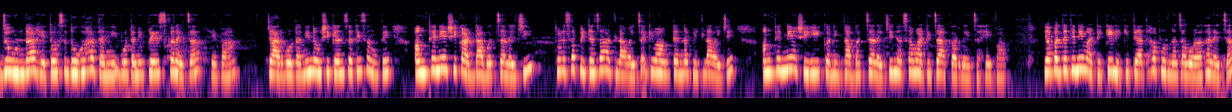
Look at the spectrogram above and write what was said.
जो उंडा आहे तो असं दोघं हातांनी बोटांनी प्रेस करायचा. हे पहा चार बोटांनी नवशिक्यांसाठी सांगते. अंगठ्याने अशी काट दाबत चालायची. थोडासा पिठाचा हात लावायचा किंवा अंगठ्यांना पीठ लावायचे. अंगठ्यांनी अशी ही कणिक दाबत चालायची नसा वाटीचा आकार द्यायचा. हे पहा. या पद्धतीने वाटी केली की त्यात हा पुरणाचा गोळा घालायचा.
